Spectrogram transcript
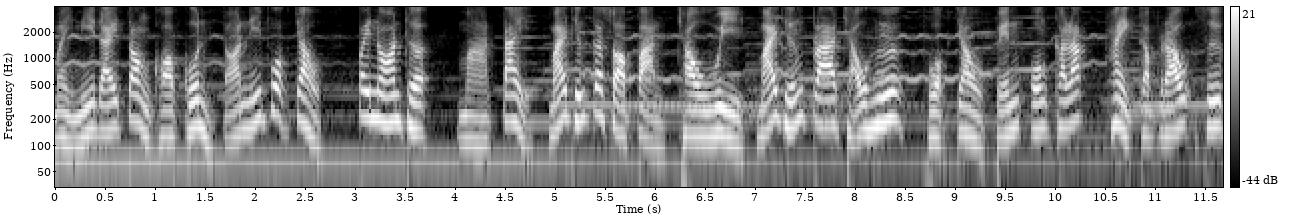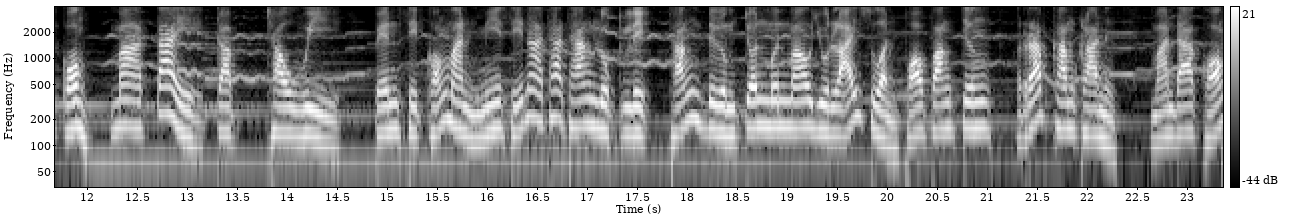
ไม่มีใดต้องขอบคุณ ตอนนี้พวกเจ้าไปนอนเถอะ มาใต้ หมายถึงกระสอบป่านเฉาวี หมายถึงปลาเฉาเฮือพวกเจ้าเป็นองคลักษ์ให้กับเราซื้อกง มาใต้กับเฉาวี เป็นสิทธิ์ของมันมีสีหน้าท่าทางหลุกหลิก ทั้งดื่มจนมึนเมาอยู่หลายส่วน พอฟังจึงรับคำคลาหนึ่ง มารดาของ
